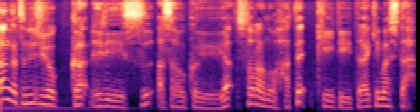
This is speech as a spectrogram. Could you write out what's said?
3月24日リリース朝岡優也空の果て聞いていただきました、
